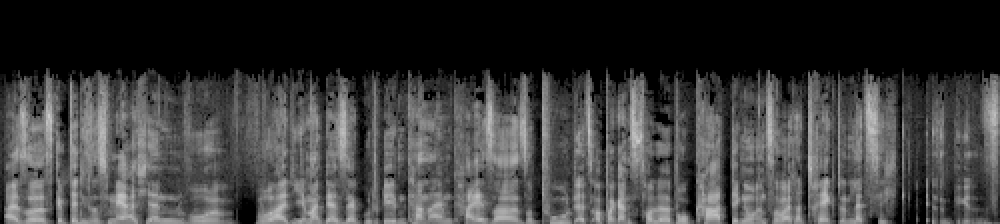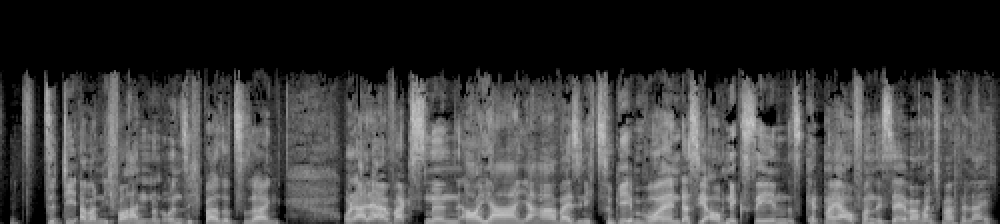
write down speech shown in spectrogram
Also es gibt ja dieses Märchen, wo, wo halt jemand, der sehr gut reden kann, einem Kaiser so tut, als ob er ganz tolle Brokatdinge und so weiter trägt und letztlich sind die aber nicht vorhanden und unsichtbar sozusagen. Und alle Erwachsenen, oh ja, ja, weil sie nicht zugeben wollen, dass sie auch nichts sehen. Das kennt man ja auch von sich selber manchmal vielleicht.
